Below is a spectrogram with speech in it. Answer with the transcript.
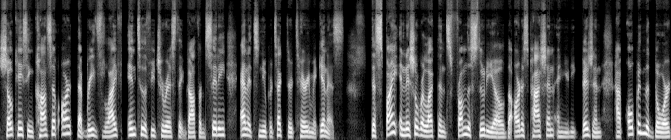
showcasing concept art that breathes life into the futuristic Gotham City and its new protector, Terry McGinnis. Despite initial reluctance from the studio, the artist's passion and unique vision have opened the door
